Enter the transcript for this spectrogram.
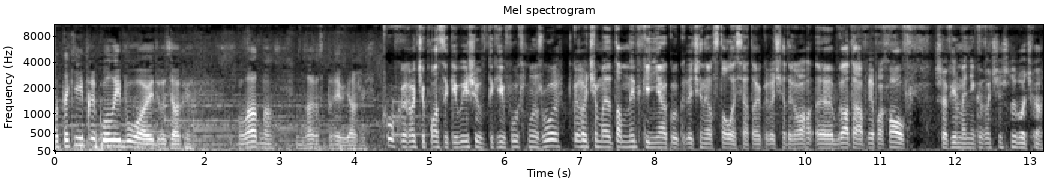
Ого, отакі приколи і бувають, друзяки. Ладно, зараз перев'яжусь. Фух, коротше, пасики вийшов такий форс-мажор. Коротше, мене там нитки ніякої коротше, не осталося. То я коротше, дра- е, брата припахав, щоб він мені коротше, шнурочка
